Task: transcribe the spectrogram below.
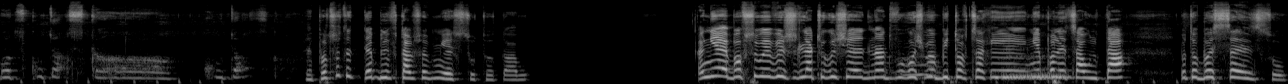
Moc kutaska. Kutaska. Ale po co ten debil w tamtym miejscu to dał? A nie, bo w sumie wiesz dlaczego się na dwóch ośmiobitowcach nie poleca ulta? Bo to bez sensu.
